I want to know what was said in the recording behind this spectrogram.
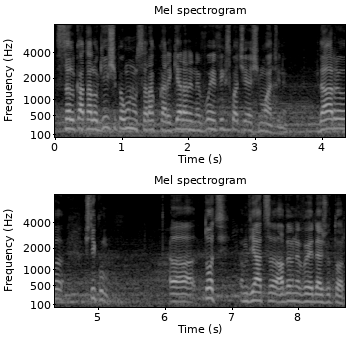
să-l cataloghezi și pe unul sărac care chiar are nevoie fix cu aceeași imagine. Dar uh, știi cum, Uh, toți în viață avem nevoie de ajutor.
